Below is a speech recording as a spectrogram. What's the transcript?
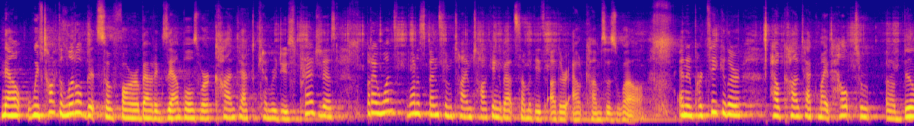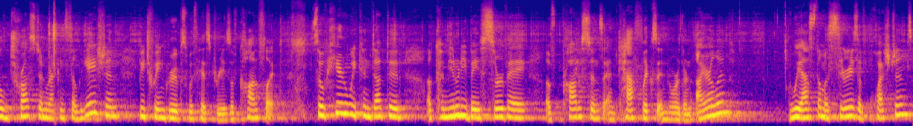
Now, we've talked a little bit so far about examples where contact can reduce prejudice, but I want, want to spend some time talking about some of these other outcomes as well. And in particular, how contact might help to uh, build trust and reconciliation between groups with histories of conflict. So here we conducted a community based survey of Protestants and Catholics in Northern Ireland. We asked them a series of questions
